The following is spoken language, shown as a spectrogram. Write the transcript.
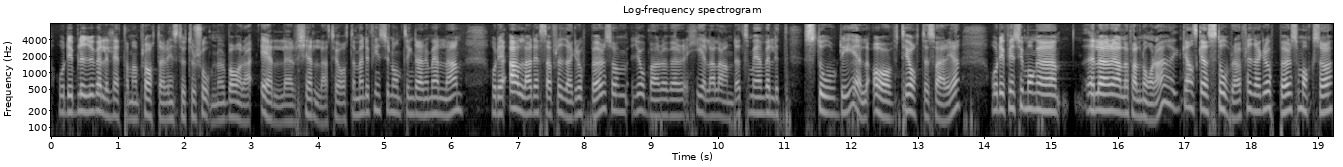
Och det blir ju väldigt lätt att man pratar institutioner bara, eller källarteater. Men det finns ju någonting däremellan. Och det är alla dessa fria grupper som jobbar över hela landet, som är en väldigt stor del av Teatersverige. Och det finns ju många, eller i alla fall några, ganska stora fria grupper som också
